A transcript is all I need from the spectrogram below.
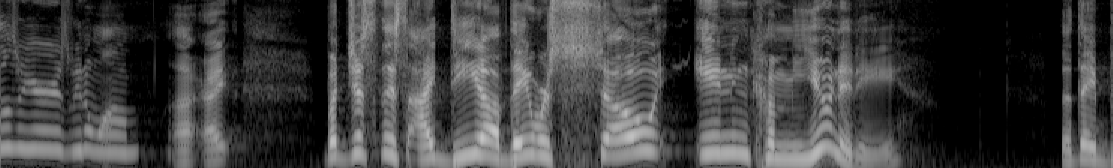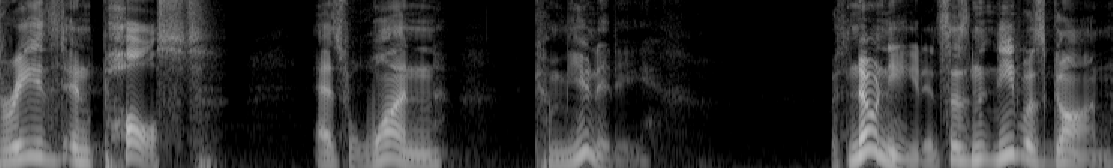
those are yours. We don't want them. All right. But just this idea of they were so in community that they breathed and pulsed as one community with no need. It says need was gone.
